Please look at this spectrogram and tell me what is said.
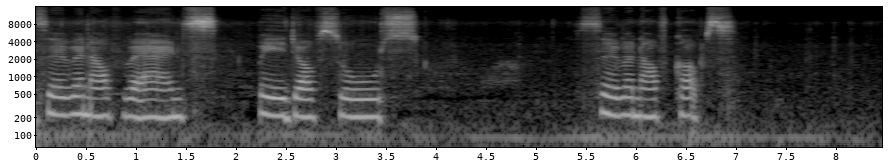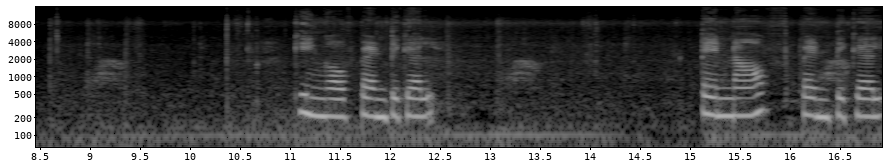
Seven of wands page of swords seven of cups. King of pentacle ten of pentacle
